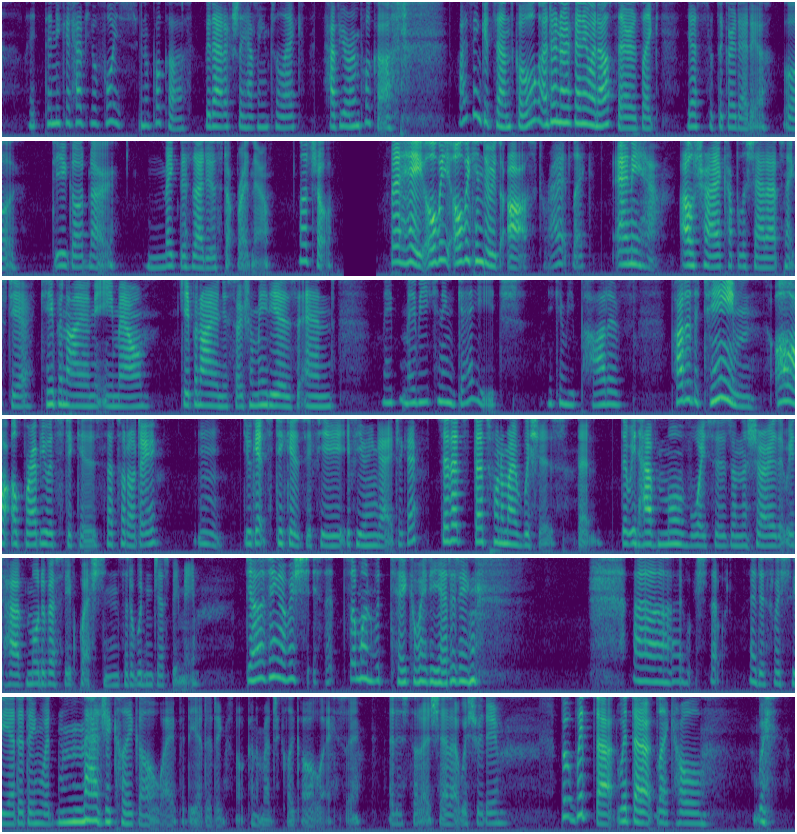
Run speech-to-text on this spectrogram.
Then you could have your voice in a podcast without actually having to like have your own podcast. I think it sounds cool. I don't know if anyone else there is like, yes, that's a great idea, or dear God, no, make this idea stop right now. Not sure. But hey, all we all we can do is ask, right? Like, anyhow, I'll try a couple of shout outs next year. Keep an eye on your email, keep an eye on your social medias, and maybe maybe you can engage. You can be part of part of the team oh, I'll bribe you with stickers. That's what I'll do. Mm. You'll get stickers if you if you engage. Okay. So that's that's one of my wishes that that we'd have more voices on the show, that we'd have more diversity of questions, that it wouldn't just be me. The other thing I wish is that someone would take away the editing. Uh, I wish that would. I just wish the editing would magically go away, but the editing's not going to magically go away. So I just thought I'd share that wish with you. But with that, with that, like whole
